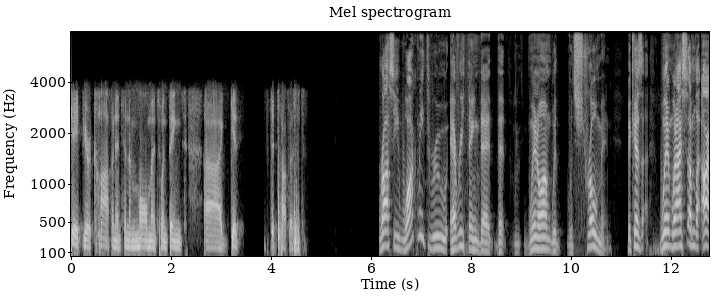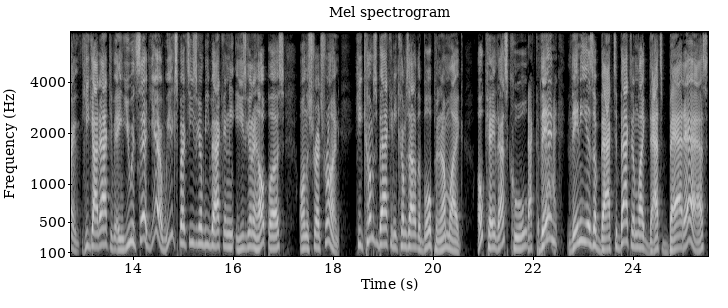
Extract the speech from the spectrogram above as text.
shape your confidence in the moments when things uh, get the toughest. Rossi, walk me through everything that that went on with with Stroman because when when I I'm like, all right, he got activated, and you had said, yeah, we expect he's going to be back and he's going to help us on the stretch run. He comes back and he comes out of the bullpen, and I'm like, okay, that's cool. Back to then, back. then he is a back to back. And I'm like, that's badass.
